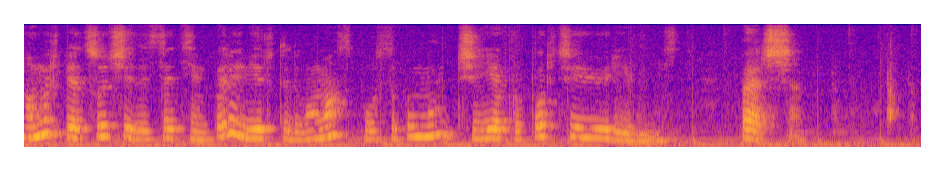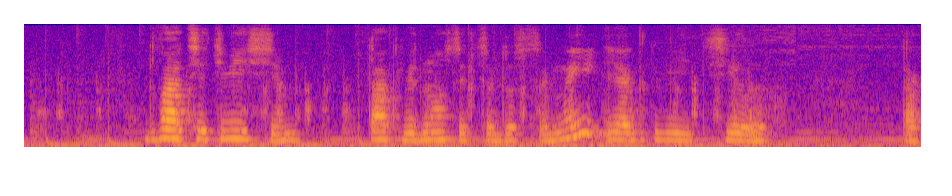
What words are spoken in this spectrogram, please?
Номер 567. Перевірте двома способами, чи є пропорцією рівність. Перше. 28 так відноситься до 7, як 2 цілих так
